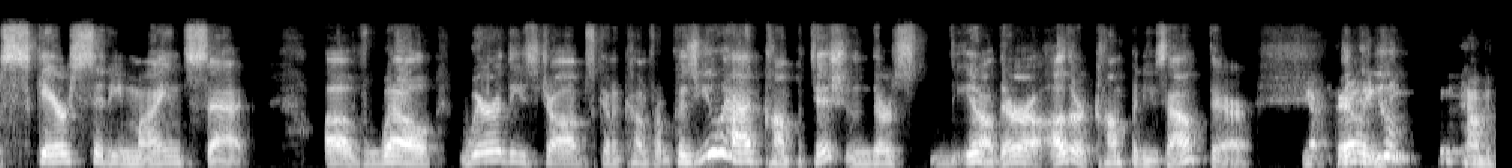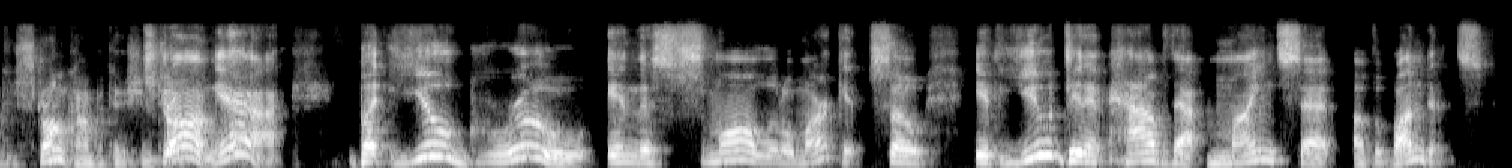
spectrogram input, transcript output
scarcity mindset of well where are these jobs going to come from? Because you had competition. There's you know there are other companies out there. Yeah fairly you, competition strong competition strong yeah. But you grew in this small little market. So if you didn't have that mindset of abundance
